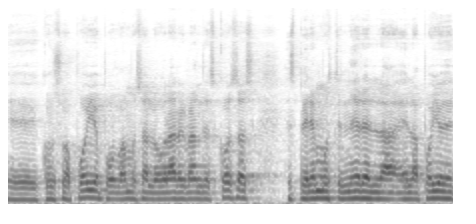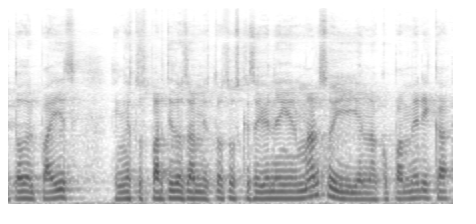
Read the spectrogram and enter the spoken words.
Eh, con su apoyo pues, vamos a lograr grandes cosas. Esperemos tener el, el apoyo de todo el país en estos partidos amistosos que se vienen en marzo y en la Copa América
